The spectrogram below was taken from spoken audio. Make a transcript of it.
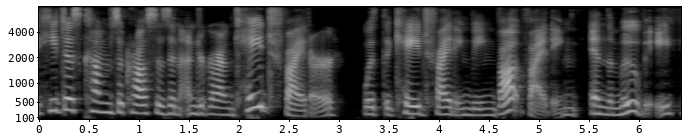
he just comes across as an underground cage fighter, with the cage fighting being bot fighting in the movie.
